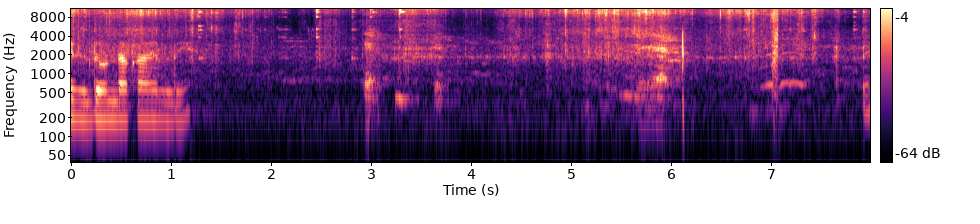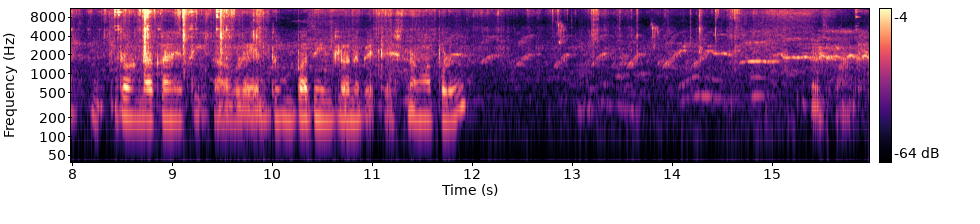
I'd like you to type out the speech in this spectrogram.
ఇది దొండకాయలది. దొండకాయ తీగ కూడా దుంప దీంట్లోనే పెట్టేసినాం అప్పుడు. ఇదిగోండి.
